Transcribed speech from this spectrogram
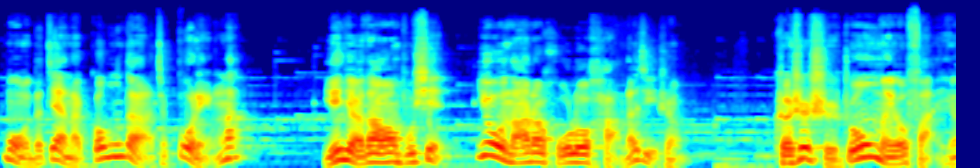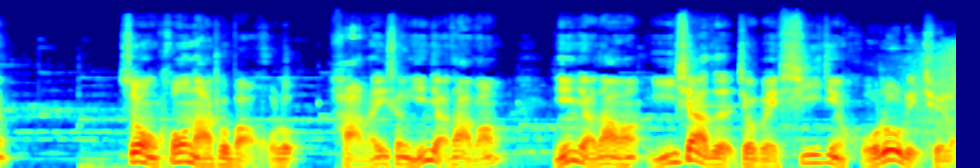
母的见了公的就不灵了。”银角大王不信，又拿着葫芦喊了几声，可是始终没有反应。孙悟空拿出宝葫芦，喊了一声“银角大王”，银角大王一下子就被吸进葫芦里去了。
